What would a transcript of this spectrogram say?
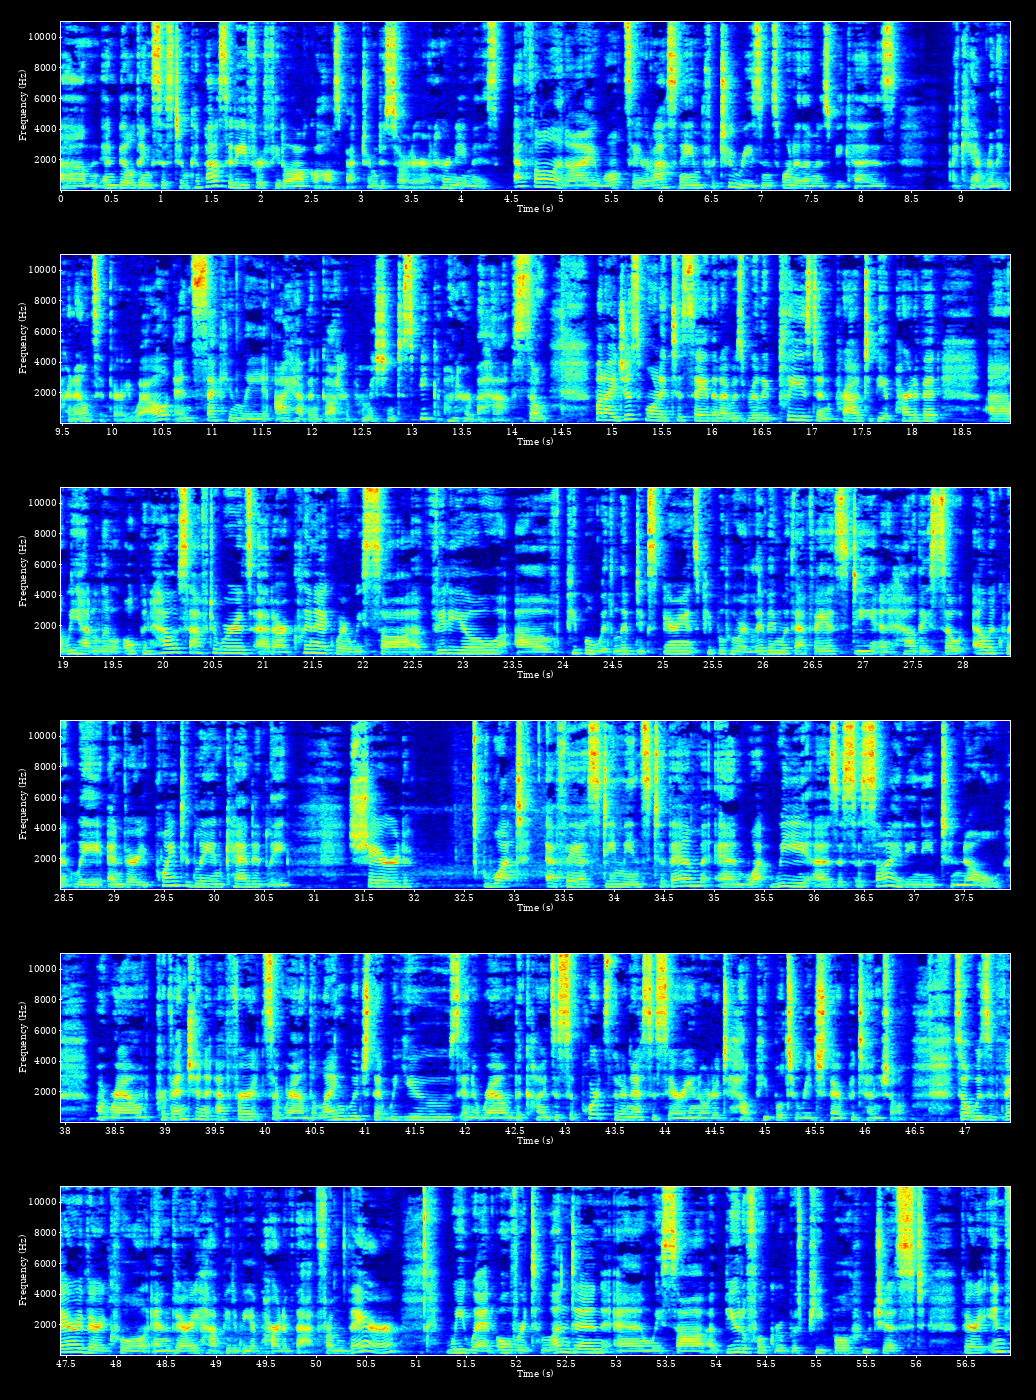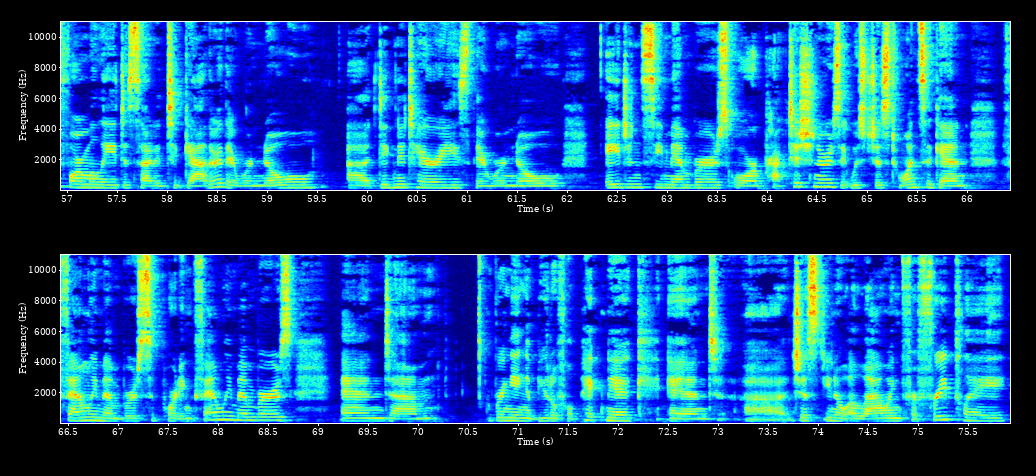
um, and building system capacity for fetal alcohol spectrum disorder. And her name is Ethel, and I won't say her last name for two reasons. One of them is because I can't really pronounce it very well. And secondly, I haven't got her permission to speak on her behalf. So, but I just wanted to say that I was really pleased and proud to be a part of it. Uh, we had a little open house afterwards at our clinic where we saw a video of people with lived experience, people who are living with FASD, and how they so eloquently and very pointedly and candidly shared what FASD means to them and what we as a society need to know around prevention efforts, around the language that we use, and around the kinds of supports that are necessary in order to help people to reach their potential. So it was very, very cool and very happy to be a part of that. From there, we went over to London and we saw a beautiful group of people who just very informally decided to gather. There were no uh, dignitaries, there were no agency members or practitioners. It was just once again family members supporting family members and um, bringing a beautiful picnic and uh, just you know allowing for free play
